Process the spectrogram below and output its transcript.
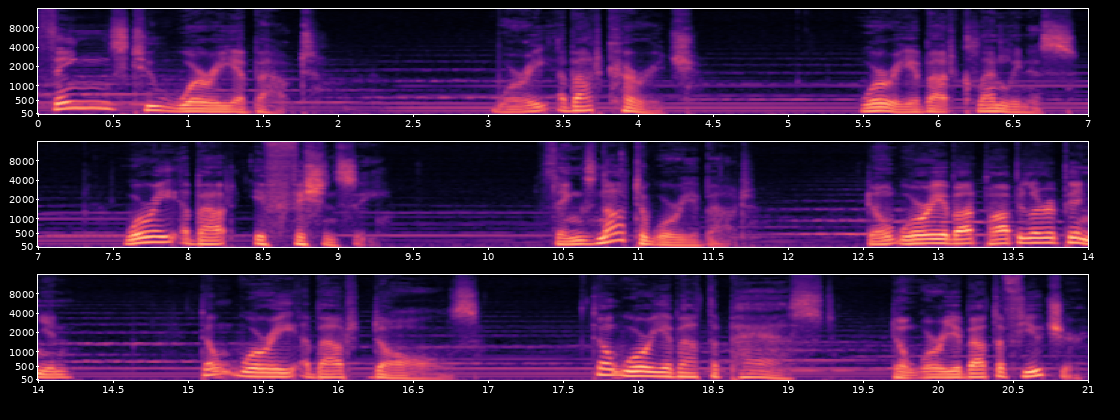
Things to worry about. Worry about courage. Worry about cleanliness. Worry about efficiency. Things not to worry about. Don't worry about popular opinion. Don't worry about dolls. Don't worry about the past. Don't worry about the future.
